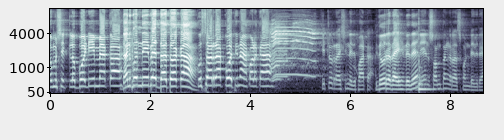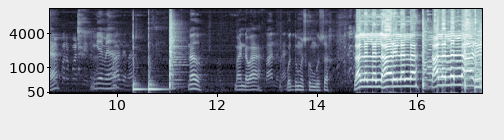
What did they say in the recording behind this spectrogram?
తుమ్మ చెట్ల బోడీ మేక. దానికి ఉంది పెద్ద తోక. కుసర్రా కోతిన కొడక. ఇట్లా రాసిండేది పాట. ఇది ఎవరు రాసిండేది? నేను సొంతంగా రాసుకుండేదిరా. ఇంకేమే? నవ్వు బాండవా? గుద్దు మూసుకుని కూర్చో. లల్లల్లారి లల్ల లల్లల్లారి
